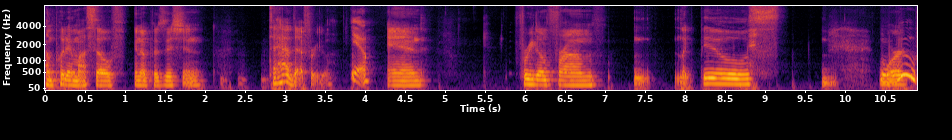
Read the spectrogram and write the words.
I'm putting myself in a position to have that freedom yeah. and freedom from like bills work Woo.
